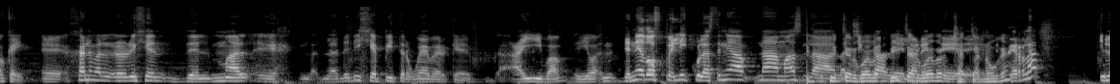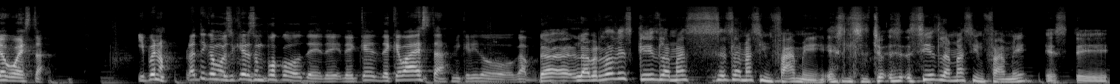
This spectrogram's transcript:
Ok, eh, Hannibal, el origen del mal, eh, la, la dirige Peter Weber, que ahí iba, iba- Tenía dos películas, tenía nada más la, la Peter chica Weber- Peter Weber Chatanuga. de Perla y luego esta. Y bueno, platícame si quieres un poco de, de- de qué, de qué va esta, mi querido Gab. La, la verdad es que es la más, es la más infame. Es- sí es la más infame. Este,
